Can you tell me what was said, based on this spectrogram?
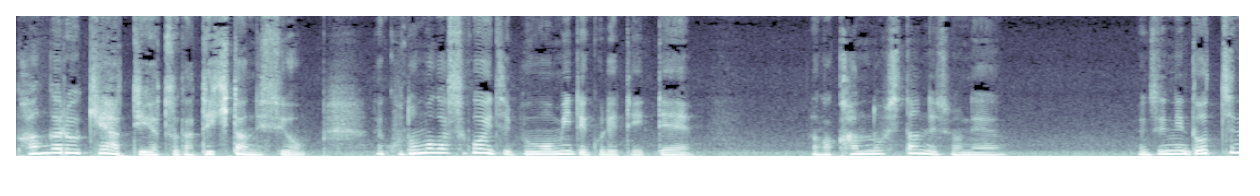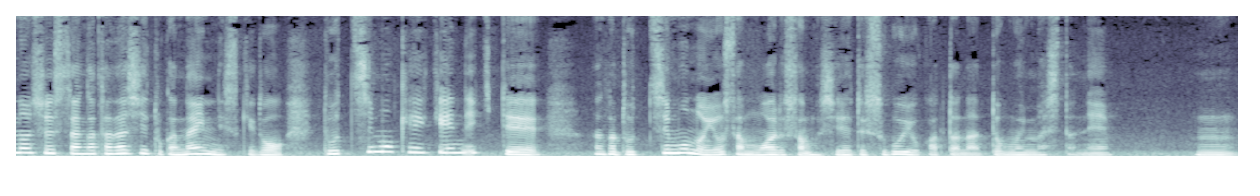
カンガルーケアっていうやつができたんですよ。で子供がすごい自分を見てくれていてなんか感動したんですよね。別にどっちの出産が正しいとかないんですけどどっちも経験できてなんかどっちもの良さも悪さも知れてすごい良かったなって思いましたね。うん。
